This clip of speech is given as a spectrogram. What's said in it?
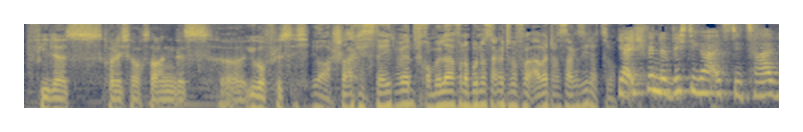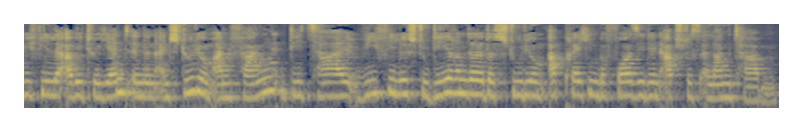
Vieles, würde ich auch sagen, ist äh, überflüssig. Ja, starkes Statement. Frau Müller von der Bundesagentur für Arbeit, was sagen Sie dazu? Ja, ich finde wichtiger als die Zahl, wie viele AbiturientInnen ein Studium anfangen, die Zahl, wie viele Studierende das Studium abbrechen, bevor sie den Abschluss erlangt haben.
